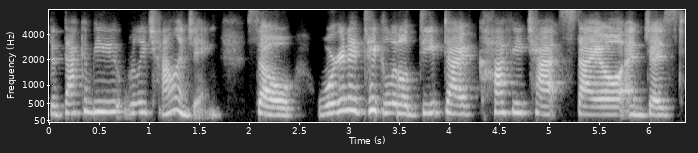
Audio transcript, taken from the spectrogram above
that that can be really challenging. So we're going to take a little deep dive coffee chat style and just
